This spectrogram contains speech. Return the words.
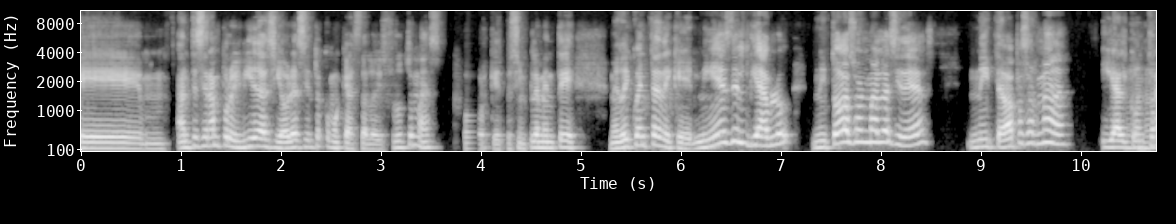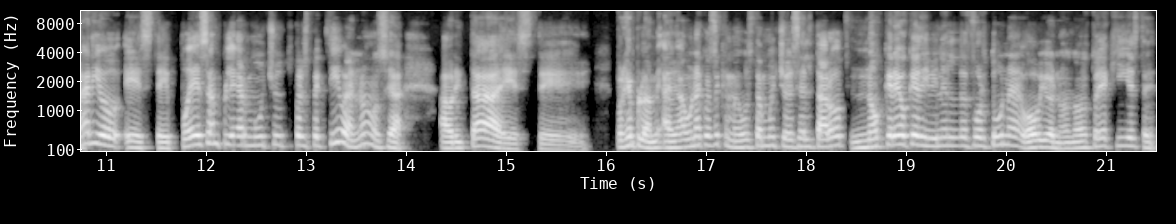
que mm, antes eran prohibidas y ahora siento como que hasta lo disfruto más, porque pues simplemente me doy cuenta de que ni es del diablo, ni todas son malas ideas, ni te va a pasar nada. Y al contrario, este, puedes ampliar mucho tu perspectiva, ¿no? O sea, ahorita, este, por ejemplo, a, una cosa que me gusta mucho es el tarot. No creo que adivine la fortuna, obvio, no, no estoy aquí, este,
